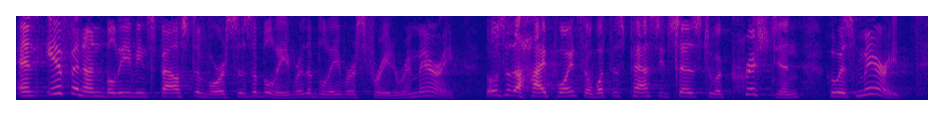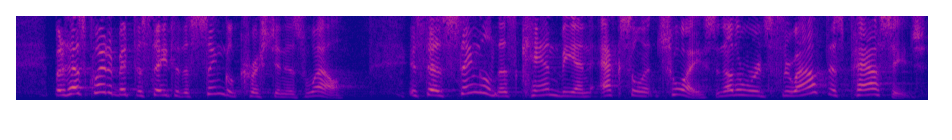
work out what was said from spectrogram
And if an unbelieving spouse divorces a believer, the believer is free to remarry. Those are the high points of what this passage says to a Christian who is married. But it has quite a bit to say to the single Christian as well. It says singleness can be an excellent choice. In other words, throughout this passage,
